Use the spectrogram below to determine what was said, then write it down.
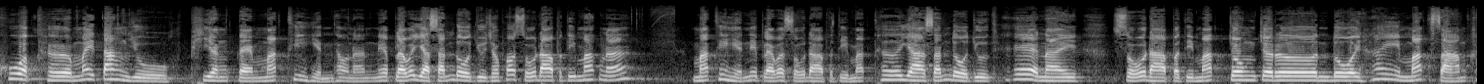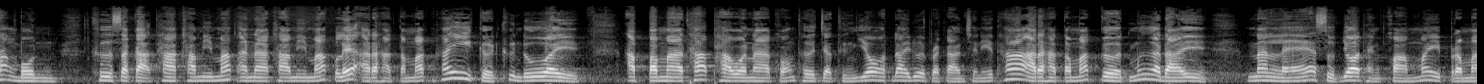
พวกเธอไม่ตั้งอยู่เพียงแต่มรรคที่เห็นเท่านั้นเนี่ยแปลว่าอย่าสันโดษอยู่เฉพาะโสดาปฏิมรรคนะมรรคที่เห็นนี่แปลว่าโสดาปฏิมรรคเธออย่าสันโดษอยู่แค่ในโสดาปฏิมรรคจงเจริญโดยให้มรรคสามข้างบน คือสกทาคามิมรรคอนาคามิมรรคและอรหัตตมรรคให้เกิดขึ้นด้วย อัปปมาทภาวนาของเธอจะถึงยอดได้ด้วยประการชนิด ถ้าอรหัตมรรคเกิดเมื่อใด นั่นแหละสุดยอดแห่งความไม่ประม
